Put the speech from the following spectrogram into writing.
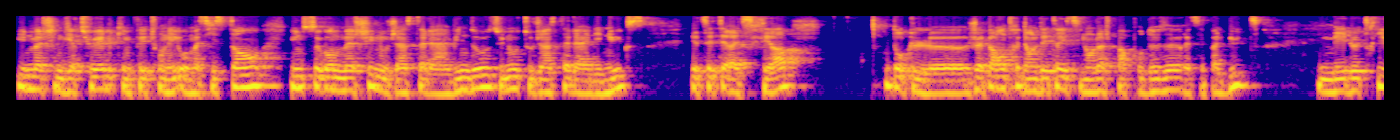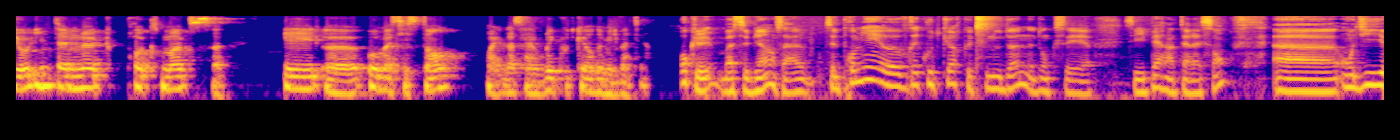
une machine virtuelle qui me fait tourner Home Assistant, une seconde machine où j'ai installé un Windows, une autre où j'ai installé un Linux, etc., etc. Donc, le, je ne vais pas rentrer dans le détail, sinon là, je pars pour deux heures et ce n'est pas le but. Mais le trio Intel NUC, Proxmox et euh, Home Assistant, là, c'est un vrai coup de cœur 2021. Ok, bah c'est bien, c'est le premier euh, vrai coup de cœur que tu nous donnes, donc c'est hyper intéressant. Euh, on, dit,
